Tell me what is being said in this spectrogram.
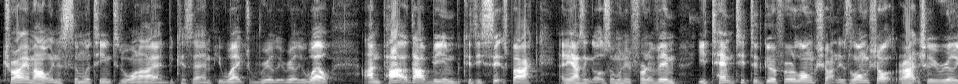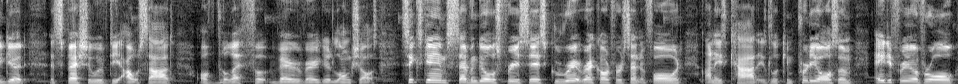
try him out in a similar team to the one I had, because um, he worked really, really well. And part of that being because he sits back and he hasn't got someone in front of him, you're tempted to go for a long shot. And his long shots are actually really good, especially with the outside of the left foot. Very, very good long shots. Six games, seven goals, three assists. Great record for a centre forward. And his card is looking pretty awesome. 83 overall,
